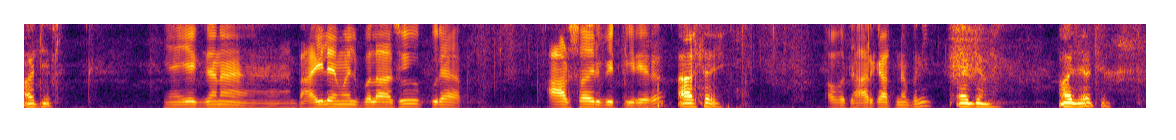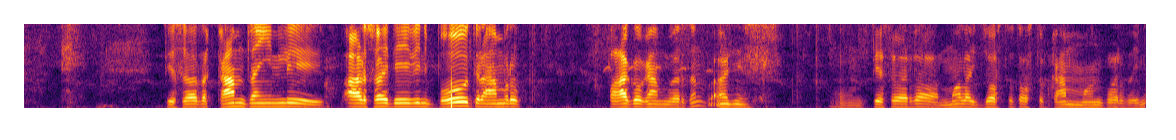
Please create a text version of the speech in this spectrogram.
हजुर। यहाँ एकजना भाइलाई मैले बोलाएको छु पुरा आठ सय रुपियाँ तिरेर। आठ सय? अब झार काट्न पनि। एकदमै। हजुर हजुर। त्यसो गर्दा काम चाहिँ यिनले आठ सय दिए पनि बहुत राम्रो पाएको काम गर्छन्। हजुर। त्यसो गर्दा मलाई जस्तो तस्तो काम मन पर्दैन।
